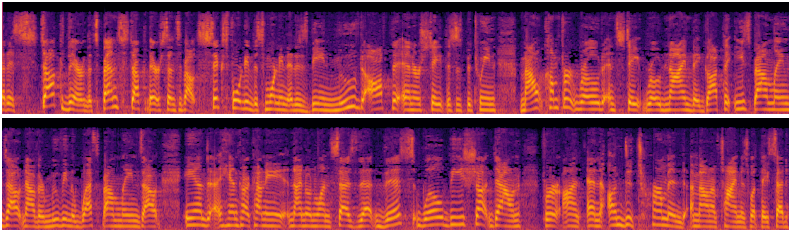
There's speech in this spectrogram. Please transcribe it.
that is stuck there, that's been stuck there since about 640 this morning. It is being moved off the interstate. This is between Mount Comfort Road and State Road 9. They got the eastbound lanes out. Now they're moving the westbound lanes out. And Hancock County 911 says that this will be shut down for an undetermined amount of time is what they said.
